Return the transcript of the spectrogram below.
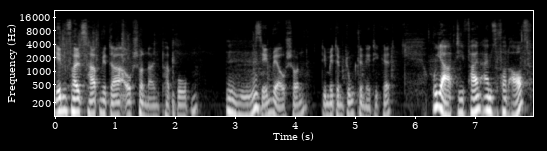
Jedenfalls haben wir da auch schon ein paar Proben. Die sehen wir auch schon, die mit dem dunklen Etikett. Oh ja, die fallen einem sofort auf.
